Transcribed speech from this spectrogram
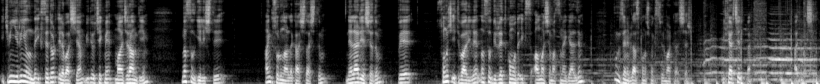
2020 yılında X-T4 ile başlayan video çekme maceram diyeyim. Nasıl gelişti, hangi sorunlarla karşılaştım, neler yaşadım ve sonuç itibariyle nasıl bir Red Komodo X alma aşamasına geldim. Bunun üzerine biraz konuşmak istiyorum arkadaşlar. İlker Çelik ben. Hadi başlayalım.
